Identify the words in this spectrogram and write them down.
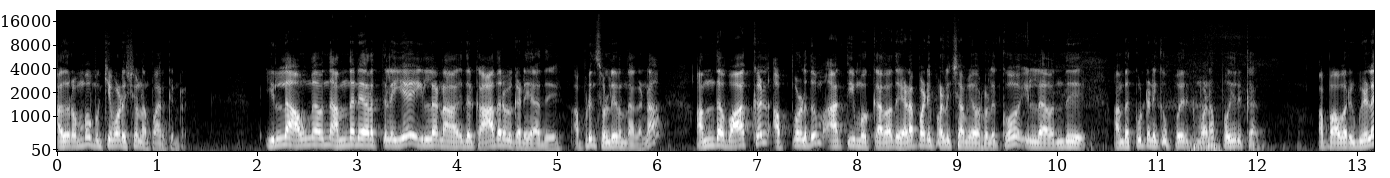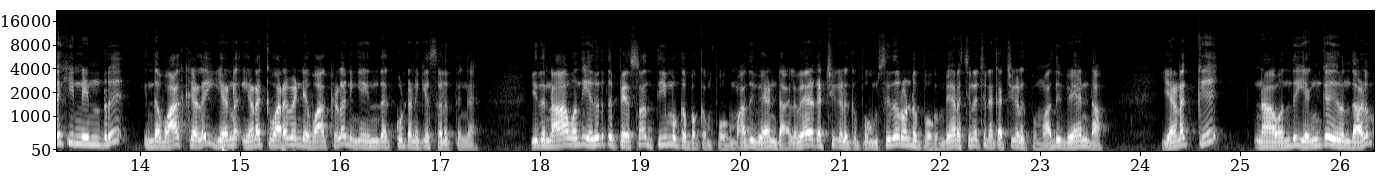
அது ரொம்ப முக்கியமான விஷயம் நான் பார்க்கின்றேன். இல்லை அவங்க வந்து அந்த நேரத்திலேயே இல்லை நான் இதற்கு ஆதரவு கிடையாது அப்படின்னு சொல்லியிருந்தாங்கன்னா அந்த வாக்கள் அப்பொழுதும் அதிமுக அதாவது எடப்பாடி பழனிசாமி அவர்களுக்கோ இல்லை வந்து அந்த கூட்டணிக்கோ போயிருக்குமானா போயிருக்காது. அப்போ அவர் விலகி நின்று இந்த வாக்குகளை என எனக்கு வர வேண்டிய வாக்களை நீங்கள் இந்த கூட்டணிக்கே செலுத்துங்க. இது நான் வந்து எதிர்த்து பேசினா திமுக பக்கம் போகும். அது வேண்டாம் இல்லை வேறு கட்சிகளுக்கு போகும். சிதறொண்டு போகும். வேறு சின்ன சின்ன கட்சிகளுக்கு போகும். அது வேண்டாம் எனக்கு நான் வந்து எங்கே இருந்தாலும்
